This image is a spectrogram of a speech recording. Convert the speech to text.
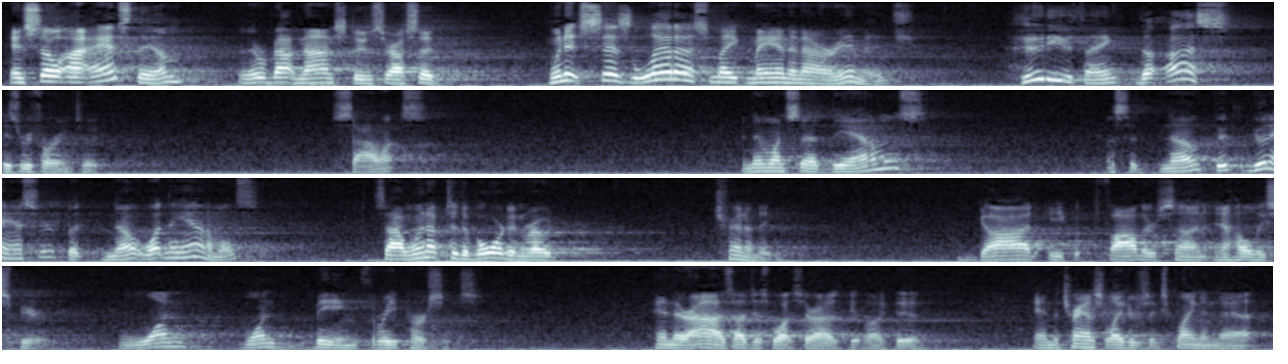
And so I asked them, and there were about nine students there. I said, when it says, let us make man in our image, who do you think the us is referring to? Silence. And then one said, the animals? I said, no, good, good answer, but no, it wasn't the animals. So I went up to the board and wrote Trinity God, equal, Father, Son, and Holy Spirit. One, one being, three persons and their eyes, I just watched their eyes get like this. And the translator's explaining that.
